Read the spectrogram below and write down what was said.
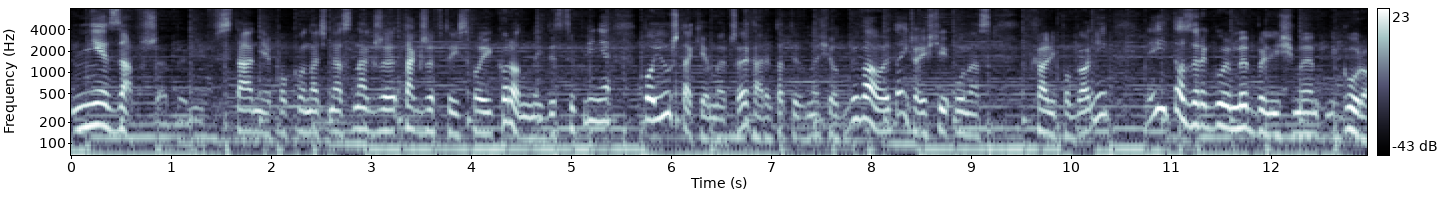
nie zawsze byli w stanie pokonać nas także w tej swojej koronnej dyscyplinie, bo już takie mecze charytatywne się odbywały, najczęściej u nas Pogoni i to z reguły my byliśmy górą.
